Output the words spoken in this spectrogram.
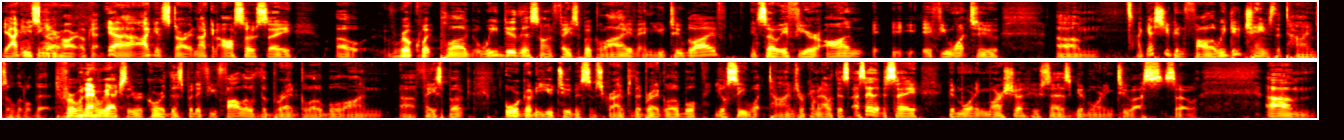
Yeah, I can Anything start. on your heart? Okay. Yeah, I can start, and I can also say, uh, real quick plug: we do this on Facebook Live and YouTube Live, and so if you're on, if you want to, um, I guess you can follow. We do change the times a little bit for whenever we actually record this, but if you follow the Bread Global on uh, Facebook or go to YouTube and subscribe to the Bread Global, you'll see what times we're coming out with this. I say that to say good morning, Marcia, who says good morning to us. So, um,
